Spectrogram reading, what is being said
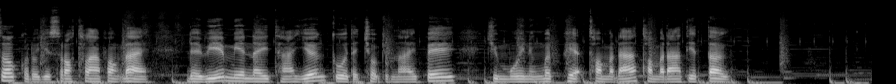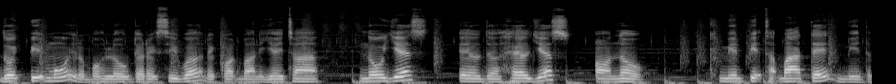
សុខក៏ដូចជាស្រស់ថ្លាផងដែរដែលវាមានន័យថាយើងគួរតែឈប់ចំណាយពេលជាមួយនឹងមិត្តភ័ក្តិធម្មតាធម្មតាទៀតទៅដោយពាក្យមួយរបស់លោក Derek Siever ដែលគាត់បាននិយាយថា no yes is the hell yes or no គ្មានពាក្យថាបាទទេ មានតែ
